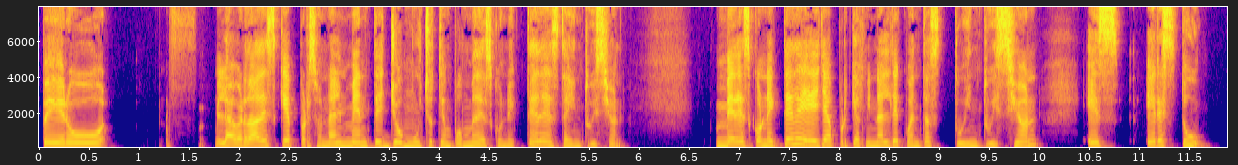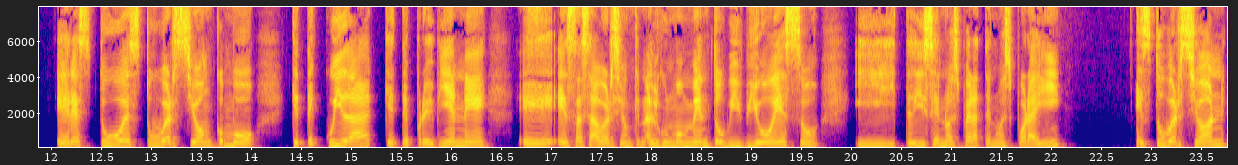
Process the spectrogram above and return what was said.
pero la verdad es que personalmente yo mucho tiempo me desconecté de esta intuición. Me desconecté de ella porque a final de cuentas tu intuición es eres tú. Eres tú, es tu versión como que te cuida, que te previene. Eh, es esa versión que en algún momento vivió eso y te dice, no, espérate, no es por ahí. Es tu versión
